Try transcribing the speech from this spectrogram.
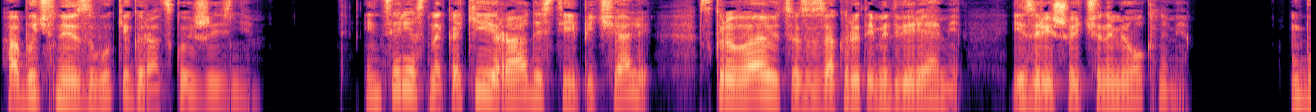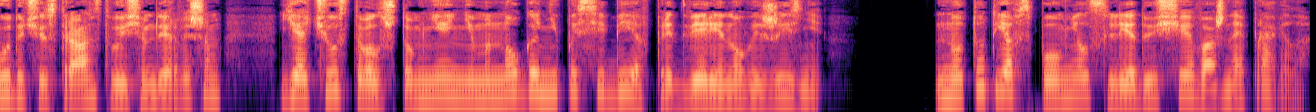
Обычные звуки городской жизни. Интересно, какие радости и печали скрываются за закрытыми дверями и за решетчатыми окнами. Будучи странствующим дервишем, я чувствовал, что мне немного не по себе в преддверии новой жизни — но тут я вспомнил следующее важное правило.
